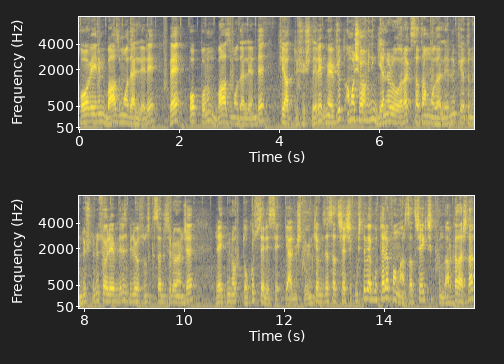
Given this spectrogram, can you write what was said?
Huawei'nin bazı modelleri ve Oppo'nun bazı modellerinde fiyat düşüşleri mevcut. Ama Xiaomi'nin genel olarak satan modellerinin fiyatının düştüğünü söyleyebiliriz. Biliyorsunuz kısa bir süre önce Redmi Note 9 serisi gelmişti. Ülkemize satışa çıkmıştı ve bu telefonlar satışa ilk çıktığında arkadaşlar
